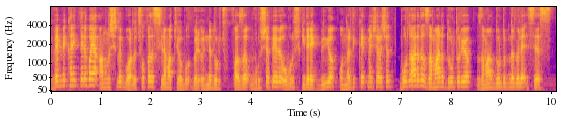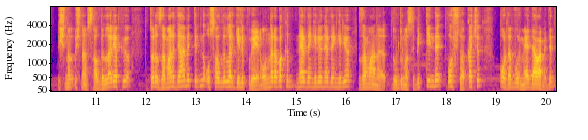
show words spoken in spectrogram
Ve mekanikleri baya anlaşılır bu arada. Çok fazla silam atıyor bu. Böyle önüne doğru çok fazla vuruş yapıyor ve o vuruş giderek büyüyor. Onlara dikkat etmeye çalışın. Burada arada zamanı durduruyor. Zamanı durdurduğunda böyle size ışınlanıp ışınlanıp saldırılar yapıyor. Sonra zamanı devam ettirdiğinde o saldırılar gelip vuruyor. Yani onlara bakın nereden geliyor nereden geliyor. Zamanı durdurması bittiğinde boşluğa kaçın. Oradan vurmaya devam edin.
